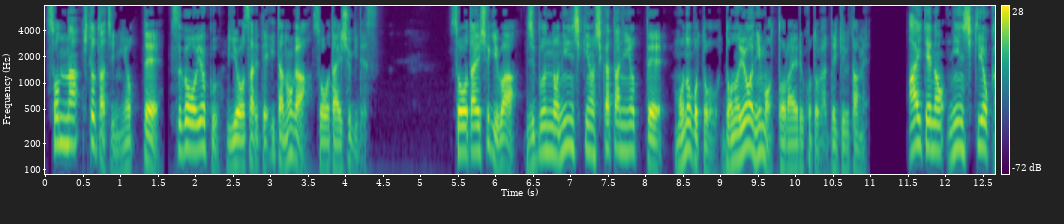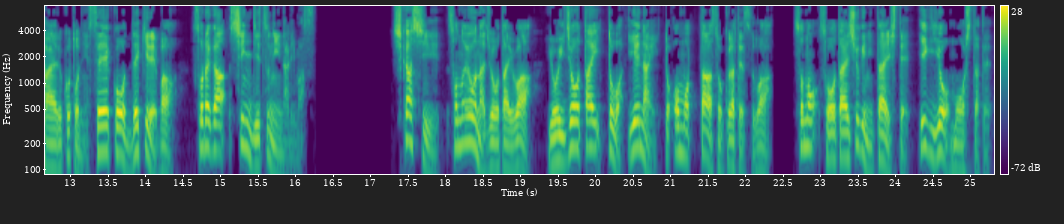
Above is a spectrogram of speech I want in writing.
そんな人たちによって都合よく利用されていたのが相対主義です。相対主義は自分の認識の仕方によって物事をどのようにも捉えることができるため、相手の認識を変えることに成功できれば、それが真実になります。しかし、そのような状態は良い状態とは言えないと思ったソクラテスは、その相対主義に対して異議を申し立て、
